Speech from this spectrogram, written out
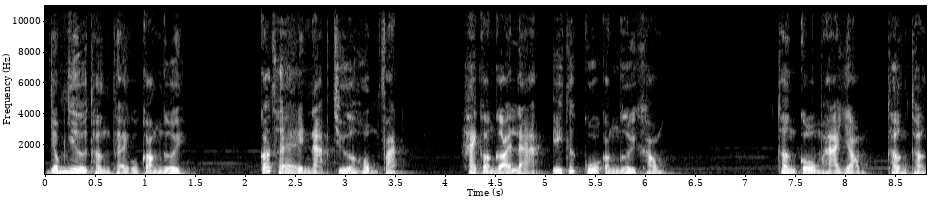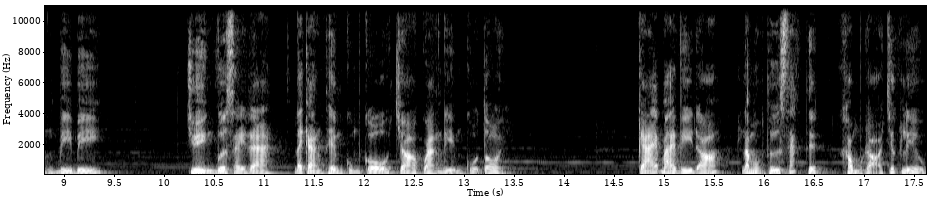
giống như thân thể của con người. Có thể nạp chứa hồn phách, hay còn gọi là ý thức của con người không? Thần côn hạ giọng, thần thần bí bí. Chuyện vừa xảy ra lại càng thêm củng cố cho quan điểm của tôi. Cái bài vị đó là một thứ xác thịt không rõ chất liệu.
